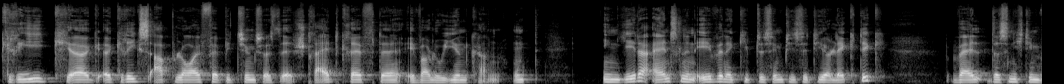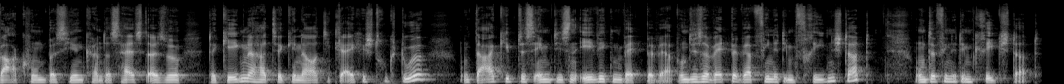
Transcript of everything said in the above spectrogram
Krieg, äh, Kriegsabläufe bzw. Streitkräfte evaluieren kann. Und in jeder einzelnen Ebene gibt es eben diese Dialektik, weil das nicht im Vakuum passieren kann. Das heißt also, der Gegner hat ja genau die gleiche Struktur und da gibt es eben diesen ewigen Wettbewerb. Und dieser Wettbewerb findet im Frieden statt und er findet im Krieg statt.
